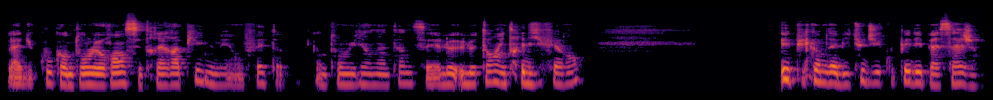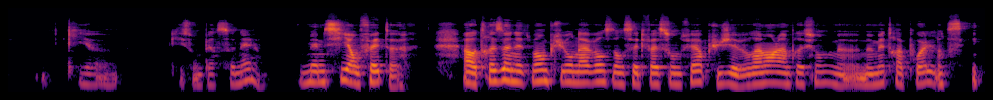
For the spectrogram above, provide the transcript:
là, du coup, quand on le rend, c'est très rapide, mais en fait, quand on le vit en interne, c'est le, le, temps est très différent. Et puis, comme d'habitude, j'ai coupé des passages qui, qui sont personnels. Même si en fait, euh, alors très honnêtement, plus on avance dans cette façon de faire, plus j'ai vraiment l'impression de me, mettre à poil dans ces,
